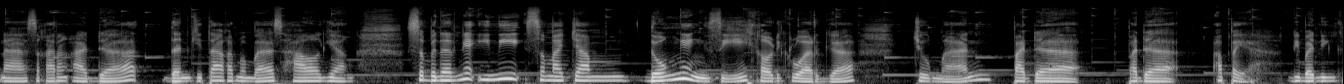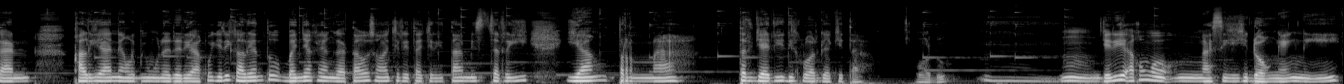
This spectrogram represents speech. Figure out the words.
Nah, sekarang ada dan kita akan membahas hal yang sebenarnya ini semacam dongeng sih kalau di keluarga. Cuman pada pada apa ya? dibandingkan kalian yang lebih muda dari aku jadi kalian tuh banyak yang nggak tahu soal cerita-cerita misteri yang pernah terjadi di keluarga kita Waduh. Hmm, Hmm, jadi aku mau ngasih dongeng nih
